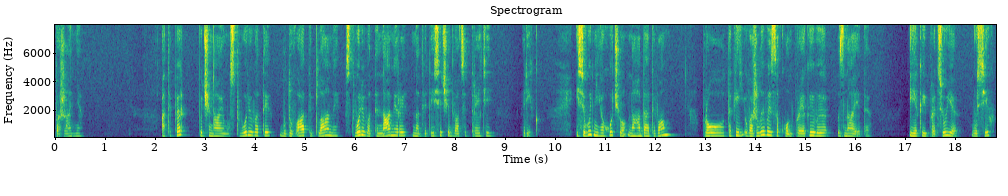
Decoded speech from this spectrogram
бажання. А тепер починаємо створювати, будувати плани, створювати наміри на 2023 рік. І сьогодні я хочу нагадати вам про такий важливий закон, про який ви знаєте, і який працює в усіх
